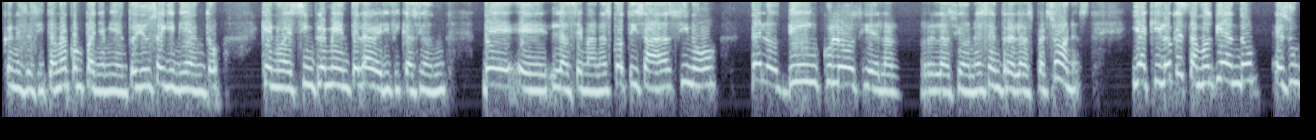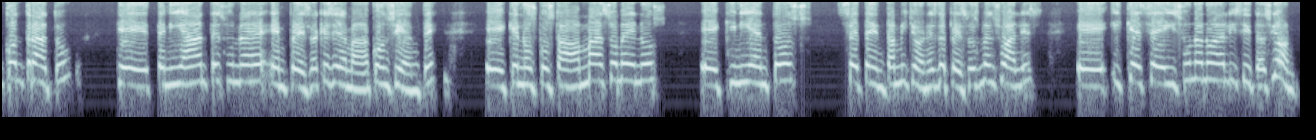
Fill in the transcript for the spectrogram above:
que necesita un acompañamiento y un seguimiento, que no es simplemente la verificación de eh, las semanas cotizadas, sino de los vínculos y de las relaciones entre las personas. Y aquí lo que estamos viendo es un contrato que tenía antes una empresa que se llamaba Consciente, eh, que nos costaba más o menos 570 eh, millones de pesos mensuales eh, y que se hizo una nueva licitación.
